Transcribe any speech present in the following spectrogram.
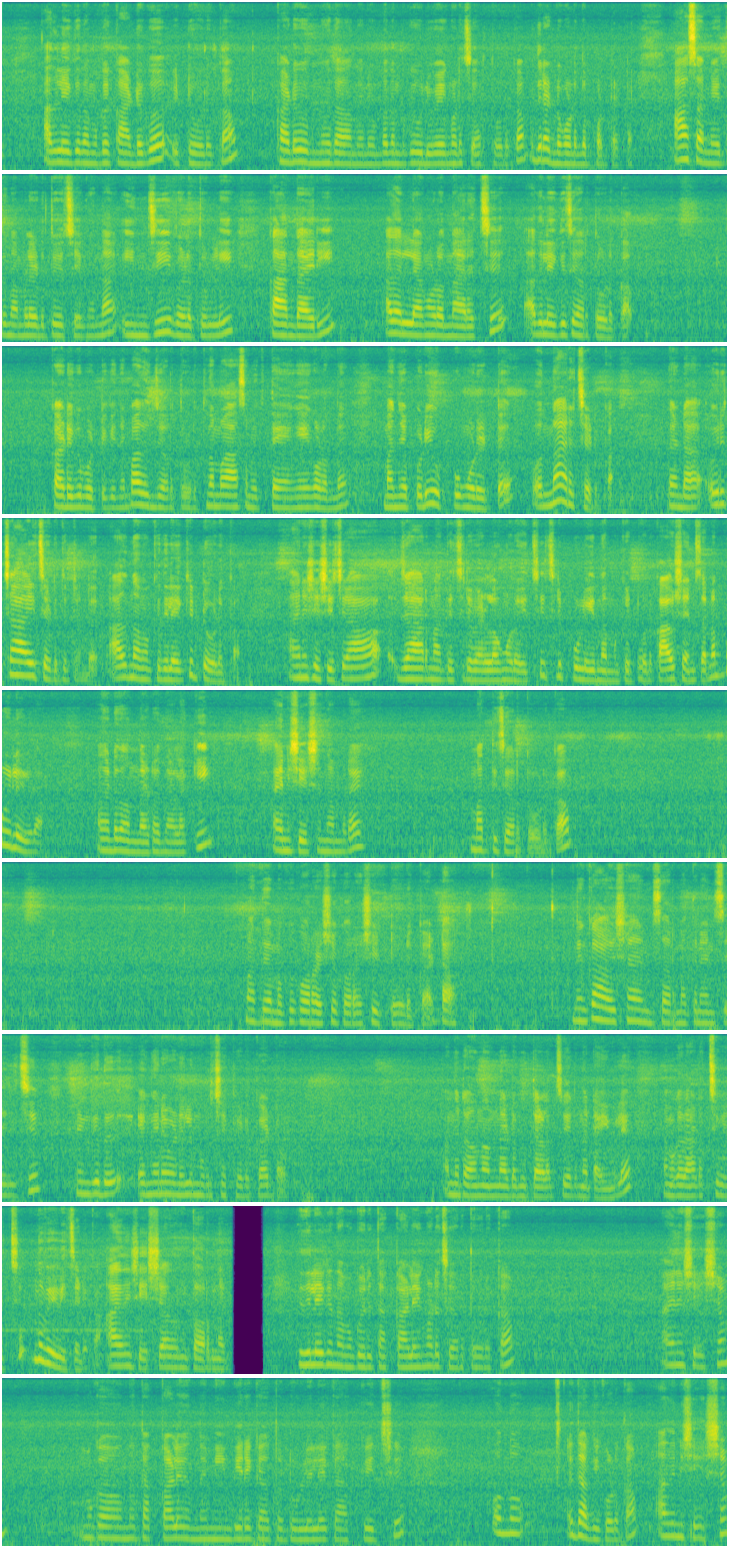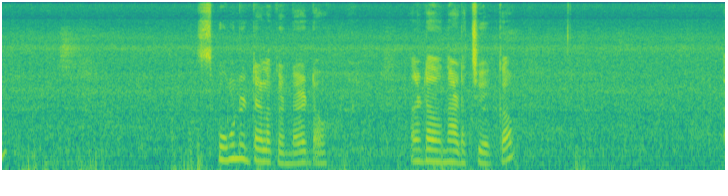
അതിലേക്ക് നമുക്ക് കടുക് ഇട്ട് കൊടുക്കാം. കടുക് ഒന്ന് ഇതാകുന്നതിന് മുമ്പ് നമുക്ക് ഉലുവയും കൂടെ ചേർത്ത് കൊടുക്കാം. ഇത് രണ്ടും കൂടെ ഒന്ന് പൊട്ടട്ടെ. ആ സമയത്ത് നമ്മൾ എടുത്തു വെച്ചേക്കുന്ന ഇഞ്ചി വെളുത്തുള്ളി കാന്താരി അതെല്ലാം കൂടെ ഒന്ന് അരച്ച് അതിലേക്ക് ചേർത്ത് കൊടുക്കാം. കടുക് പൊട്ടിക്കഴിഞ്ഞപ്പോൾ അതും ചേർത്ത് കൊടുത്ത്. നമ്മൾ ആ സമയത്ത് തേങ്ങയും കൂടെ ഒന്ന് മഞ്ഞൾപ്പൊടി ഉപ്പും കൂടി ഇട്ട് ഒന്ന് അരച്ചെടുക്കാം. വേണ്ട ഒരു ചായച്ചെടുത്തിട്ടുണ്ട് അത് നമുക്കിതിലേക്ക് ഇട്ട് കൊടുക്കാം. അതിനുശേഷം ഇച്ചിരി ആ ജാറിനകത്ത് ഇച്ചിരി വെള്ളം കൂടെ ഒഴിച്ച് ഇച്ചിരി പുളിയും നമുക്ക് ഇട്ട് കൊടുക്കാം. ആവശ്യാനുസരണം പുളി ഇടാം. എന്നിട്ട് നന്നായിട്ടൊന്ന് ഇളക്കി അതിന് ശേഷം നമ്മുടെ മത്തി ചേർത്ത് കൊടുക്കാം. മത്തി നമുക്ക് കുറേശ്ശെ കുറേശ്ശെ ഇട്ട് കൊടുക്കാം കേട്ടോ. നിങ്ങൾക്ക് ആവശ്യാനുസരണത്തിനനുസരിച്ച് നിങ്ങൾക്കിത് എങ്ങനെ വേണേലും മുറിച്ചൊക്കെ എടുക്കാം കേട്ടോ. എന്നിട്ട് അത് നന്നായിട്ടൊന്ന് തിളച്ച് വരുന്ന ടൈമിൽ നമുക്കത് അടച്ച് വെച്ച് ഒന്ന് വേവിച്ചെടുക്കാം. അതിന് ശേഷം അതൊന്ന് തുറന്നിട്ട് ഇതിലേക്ക് നമുക്കൊരു തക്കാളിയും കൂടെ ചേർത്ത് കൊടുക്കാം. അതിന് ശേഷം നമുക്ക് ഒന്ന് തക്കാളി ഒന്ന് മീൻപീരക്കകത്തോട്ട് ഉള്ളിലേക്ക് ആക്കി വെച്ച് ഒന്ന് ഇതാക്കി കൊടുക്കാം. അതിനുശേഷം സ്പൂൺ ഇട്ട് ഇളക്കണ്ട കേട്ടോ. എന്നിട്ട് അതൊന്ന് അടച്ചു വെക്കാം.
